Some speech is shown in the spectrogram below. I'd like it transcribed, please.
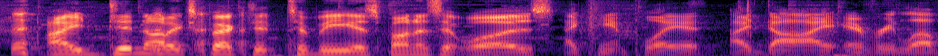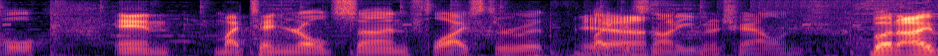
I did not expect it to be as fun as it was. I can't play it. I die every level, and my 10 year old son flies through it like it's not even a challenge. But I,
